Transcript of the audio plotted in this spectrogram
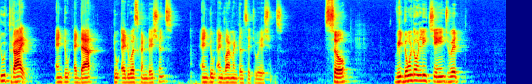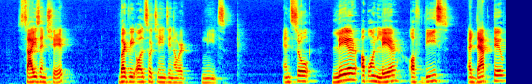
to thrive, and to adapt to adverse conditions and to environmental situations. So, we don't only change with size and shape, but we also change in our needs. And so, layer upon layer of these adaptive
